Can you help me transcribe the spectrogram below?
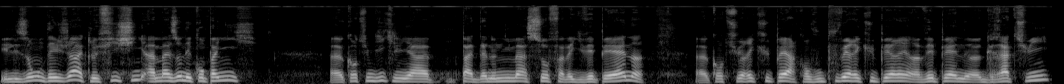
Ils ont déjà avec le phishing Amazon et compagnie. Euh, quand tu me dis qu'il n'y a pas d'anonymat sauf avec VPN, euh, quand tu récupères, quand vous pouvez récupérer un VPN euh, gratuit,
